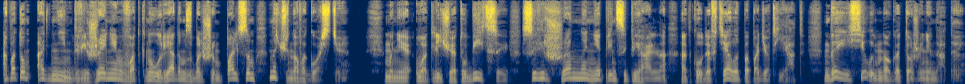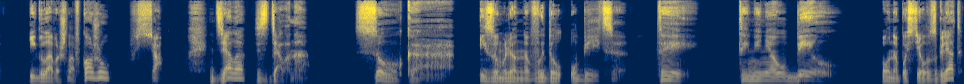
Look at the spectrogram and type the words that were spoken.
а потом одним движением воткнул рядом с большим пальцем ночного гостя. Мне, в отличие от убийцы, совершенно не принципиально, откуда в тело попадет яд. Да и силы много тоже не надо. Игла вошла в кожу — все. Дело сделано. «Сука!» — изумленно выдал убийца. «Ты... ты меня убил!» Он опустил взгляд,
